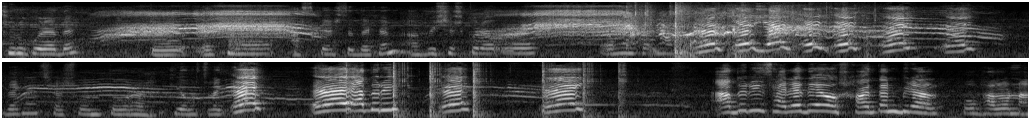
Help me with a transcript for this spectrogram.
শুরু করে দেয়। তো এখনও আস্তে আস্তে দেখেন, আর বিশেষ করে ও এমন দেখেন শেষ পর্যন্ত কী অবস্থা? লাগে ছেড়ে দে, ও শয়তান বিড়াল। ও ভালো না।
